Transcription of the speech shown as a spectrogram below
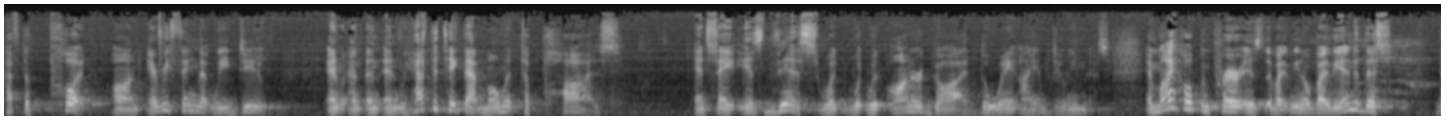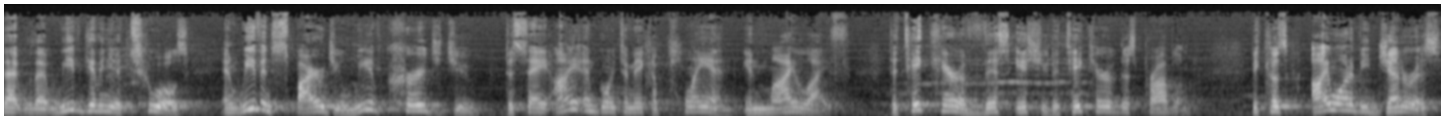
have to put on everything that we do. And, and, and we have to take that moment to pause and say, is this what, what would honor God the way I am doing this? And my hope and prayer is that by, you know, by the end of this, that, that we've given you tools and we've inspired you and we have encouraged you to say, I am going to make a plan in my life to take care of this issue, to take care of this problem. Because I want to be generous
